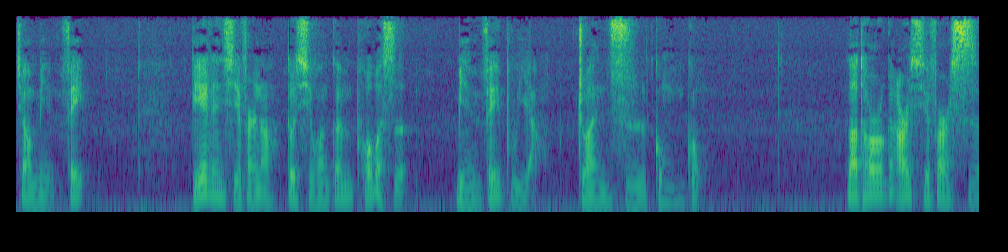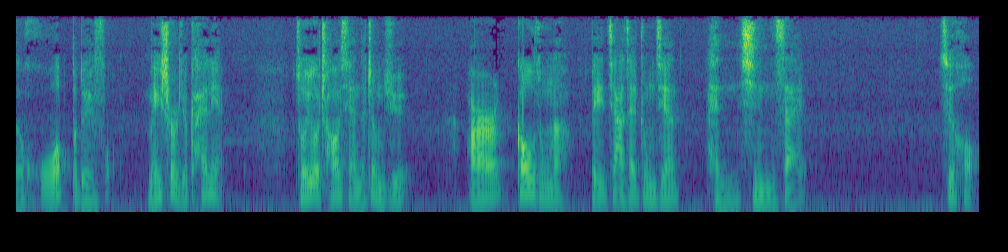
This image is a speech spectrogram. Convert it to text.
叫敏妃。别人媳妇儿呢都喜欢跟婆婆撕，敏妃不一样，专司公公。老头儿跟儿媳妇儿死活不对付，没事就开练，左右朝鲜的政局。而高宗呢，被夹在中间，很心塞。最后，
